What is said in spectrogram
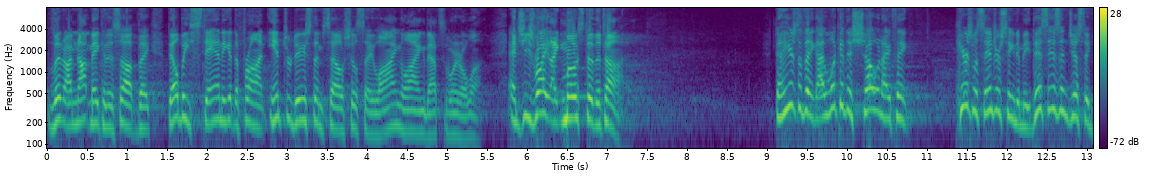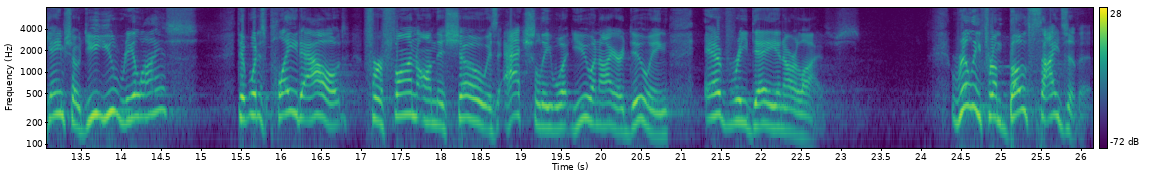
Literally, I'm not making this up, but they'll be standing at the front, introduce themselves. She'll say, lying, lying, that's the winner one. And she's right like most of the time. Now, here's the thing I look at this show and I think, here's what's interesting to me. This isn't just a game show. Do you realize that what is played out for fun on this show is actually what you and I are doing every day in our lives. Really, from both sides of it.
